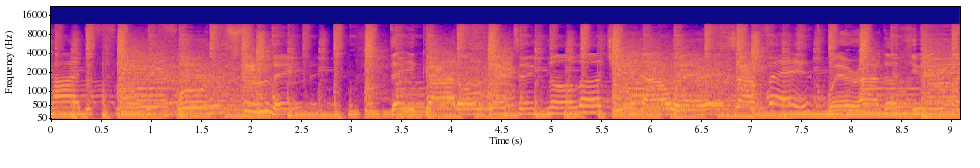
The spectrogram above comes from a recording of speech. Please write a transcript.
hide the food before it's too late. They got all the technology now. Where is our faith? Where are the humans?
